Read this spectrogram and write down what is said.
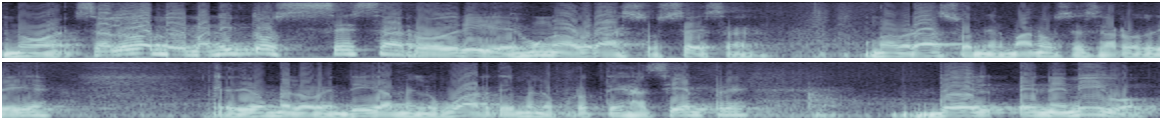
no, saludo a mi hermanito César Rodríguez. Un abrazo, César. Un abrazo a mi hermano César Rodríguez. Que Dios me lo bendiga, me lo guarde y me lo proteja siempre del enemigo.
